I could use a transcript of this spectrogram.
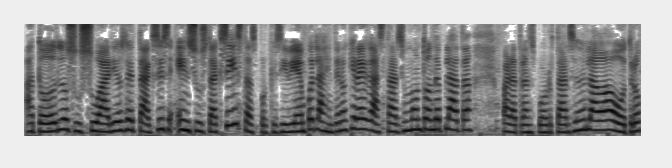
a todos los usuarios de taxis en sus taxistas, porque si bien pues la gente no quiere gastarse un montón de plata para transportarse de un lado a otro,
